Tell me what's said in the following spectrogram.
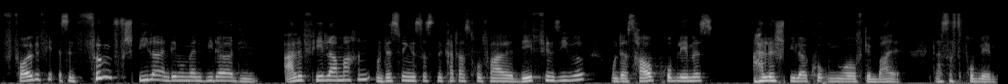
Folgefehler. Es sind fünf Spieler in dem Moment wieder, die alle Fehler machen. Und deswegen ist das eine katastrophale Defensive. Und das Hauptproblem ist, alle Spieler gucken nur auf den Ball. Das ist das Problem.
